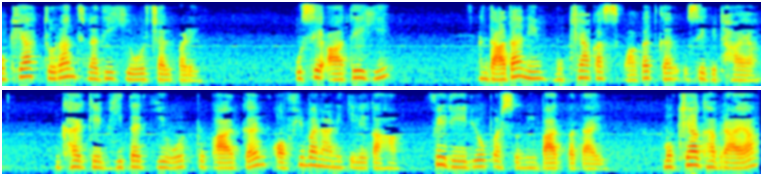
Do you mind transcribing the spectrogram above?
मुखिया तुरंत नदी की ओर चल पड़े। उसे आते ही दादा ने मुखिया का स्वागत कर उसे बिठाया। घर के भीतर की ओर पुकार कर कॉफ़ी बनाने के लिए कहा। फिर रेडियो पर सुनी बात बताई। मुखिया घबराया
